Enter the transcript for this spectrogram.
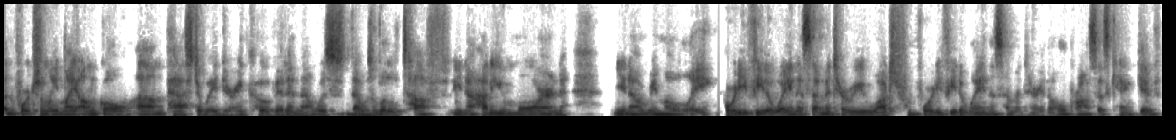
unfortunately my uncle um, passed away during covid and that was that was a little tough you know how do you mourn you know, remotely. 40 feet away in a cemetery, we watched from 40 feet away in the cemetery. The whole process can't give,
